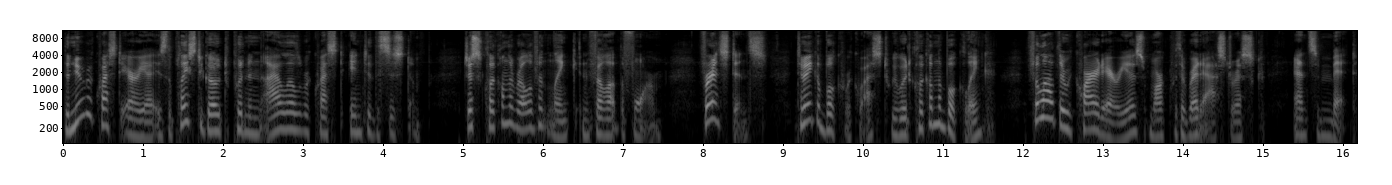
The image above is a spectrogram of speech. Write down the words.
The New Request area is the place to go to put an ILL request into the system. Just click on the relevant link and fill out the form. For instance, to make a book request, we would click on the book link, fill out the required areas marked with a red asterisk, and submit.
